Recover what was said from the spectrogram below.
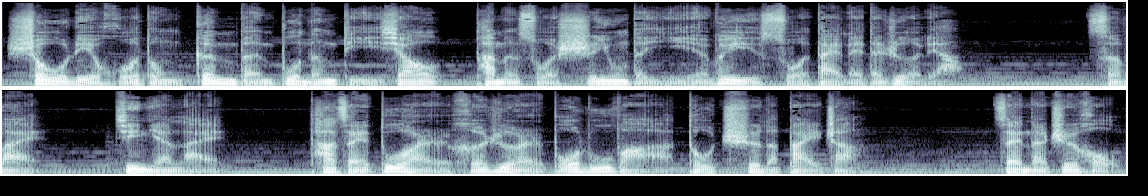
狩猎活动根本不能抵消他们所食用的野味所带来的热量。此外，近年来他在多尔和热尔伯鲁瓦都吃了败仗。在那之后，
